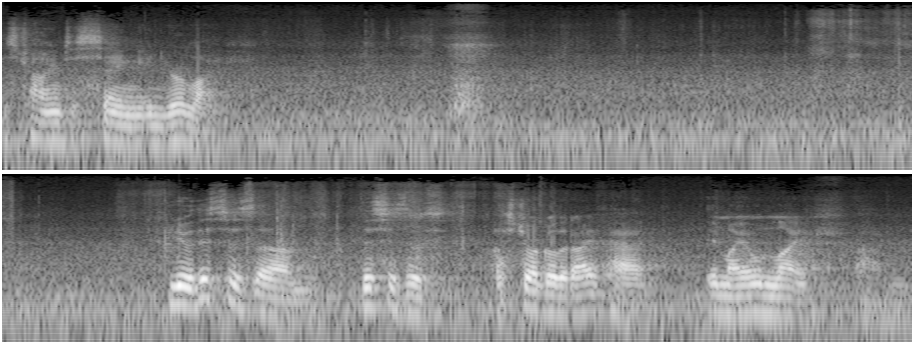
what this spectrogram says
is trying to sing in your life. You know, this is, um, this is a, a, struggle that I've had in my own life. Um,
